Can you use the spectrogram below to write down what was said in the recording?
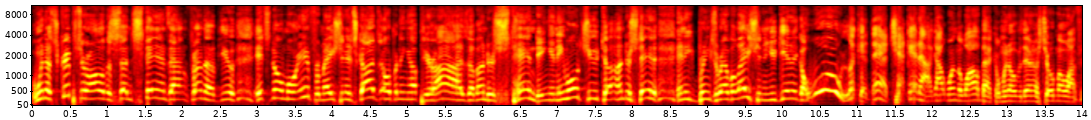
When a scripture all of a sudden stands out in front of you, it's no more information. It's God's opening up your eyes of understanding, and He wants you to understand it. And He brings revelation, and you get it. Go, whoa! Look at that! Check it out. I got one the while back. I went over there and I showed my wife.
